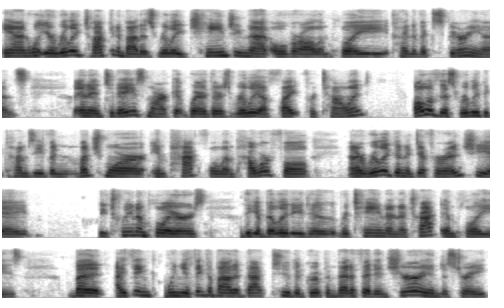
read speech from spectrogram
and what you're really talking about is really changing that overall employee kind of experience. And in today's market, where there's really a fight for talent, all of this really becomes even much more impactful and powerful and are really going to differentiate between employers the ability to retain and attract employees. But I think when you think about it back to the group and benefit insurer industry,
